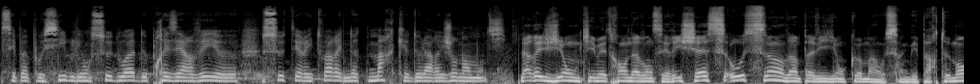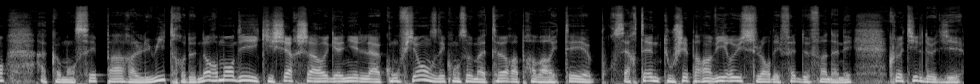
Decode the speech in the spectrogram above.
c'est pas possible et on se doit de préserver ce territoire et notre marque de la région Normandie. La région qui mettra en avant ses richesses au sein d'un pavillon commun aux cinq départements, a commencé par l'huître de Normandie qui cherche à regagner la confiance des consommateurs après avoir été pour certaines touchées par un virus lors des fêtes de fin d'année. Clotilde Dier.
